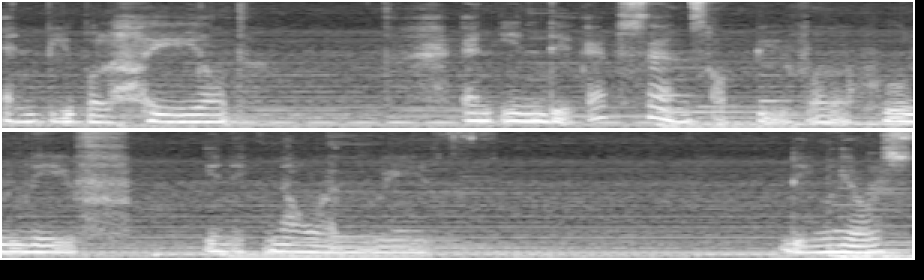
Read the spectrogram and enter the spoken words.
And people healed and in the absence of people who live in ignorant ways lingers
